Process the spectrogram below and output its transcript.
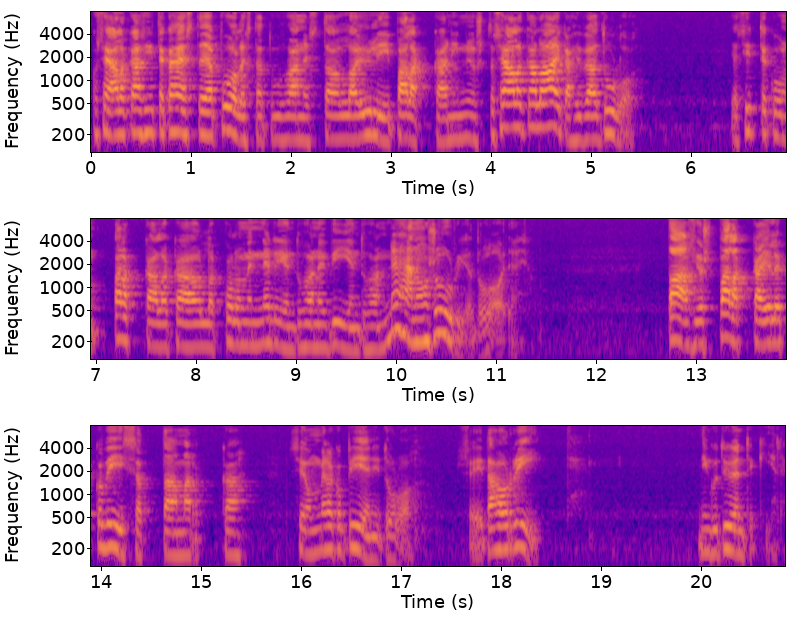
kun se alkaa siitä kahdesta ja puolesta tuhannesta olla yli palkkaa, niin minusta se alkaa olla aika hyvä tulo. Ja sitten kun palkka alkaa olla kolmen, neljän tuhannen, viien tuhannen, nehän on suuria tuloja jo. Taas jos palkka ei ole kuin 500 markkaa, se on melko pieni tulo. Se ei taho riittää. Niin kuin työntekijälle,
